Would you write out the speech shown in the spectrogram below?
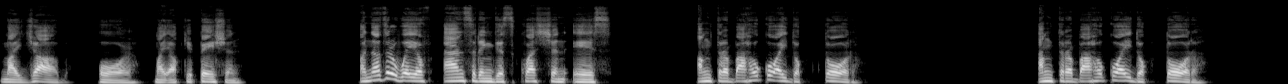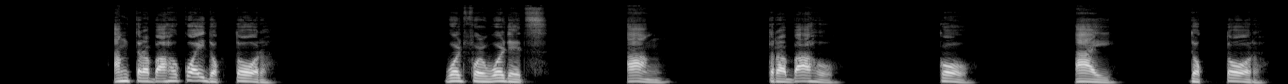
my job or my occupation. Another way of answering this question is, ang trabaho ko ay doktor. Ang trabaho ko ay doktor. Ang trabaho ko ay doktor. Word for word it's, ang trabaho ko ay doktor.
